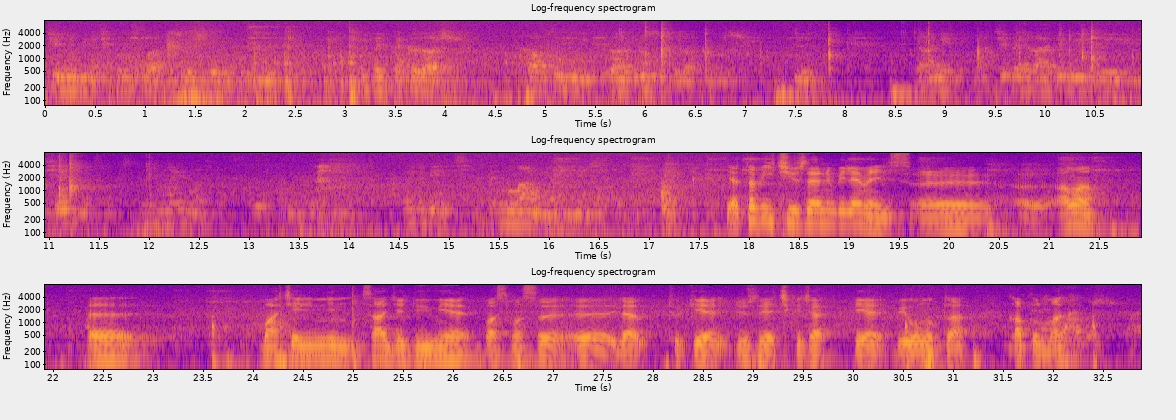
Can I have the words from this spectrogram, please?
Bahçeli'nin bir açıklaması var sözcülerin bugün. Hükümet ne kadar kalsın bu iktidar o kadar kalır. diye. Yani Bahçeli herhalde bir e, şey mi yapmak istiyor, cümleyi mi yapmak istiyor? Öyle bir benim var mı yani? Ya tabii iç yüzlerini bilemeyiz Ee, ama e, Bahçeli'nin sadece düğmeye basması ile Türkiye düzlüğe çıkacak diye bir umutla kapılmak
